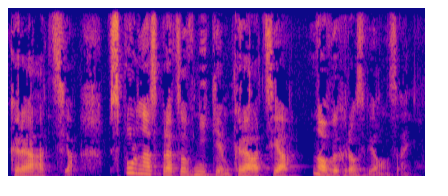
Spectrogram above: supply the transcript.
kreacja. Wspólna z pracownikiem kreacja nowych rozwiązań.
